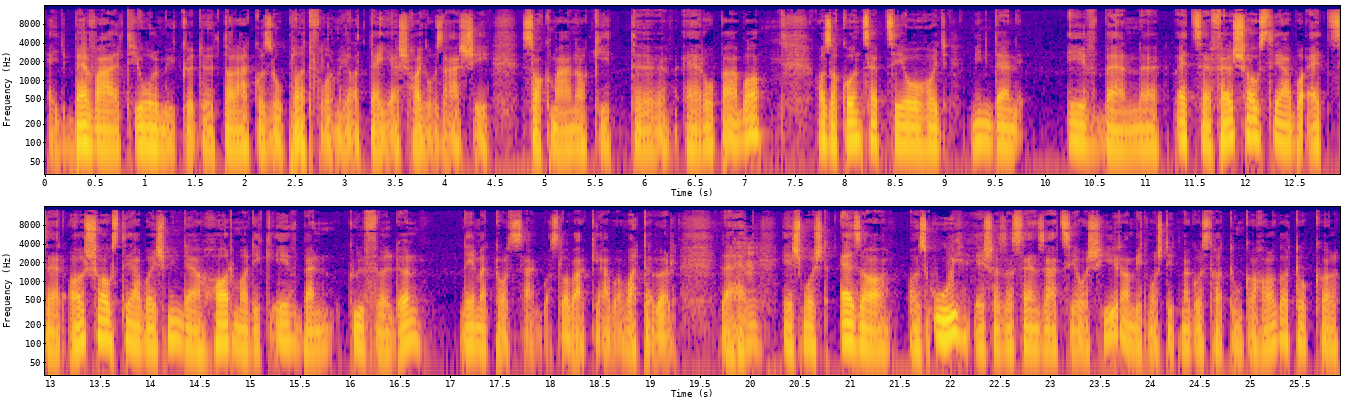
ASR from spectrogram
egy bevált, jól működő találkozó platformja a teljes hajózási szakmának itt Európába. Az a koncepció, hogy minden évben egyszer Felső Ausztriába, egyszer Alsó Ausztriába, és minden harmadik évben külföldön, Németországba, Szlovákiába, whatever lehet. Uh-huh. És most ez a, az új, és ez a szenzációs hír, amit most itt megoszthattunk a hallgatókkal,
